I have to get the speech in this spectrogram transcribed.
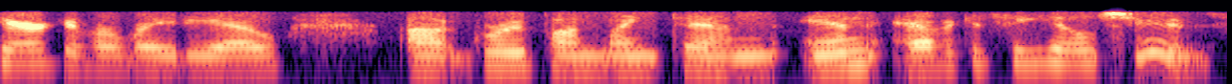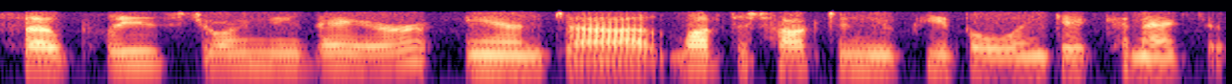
Caregiver Radio uh, group on LinkedIn and Advocacy Heals U. So please join me there and uh, love to talk to new people and get connected.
